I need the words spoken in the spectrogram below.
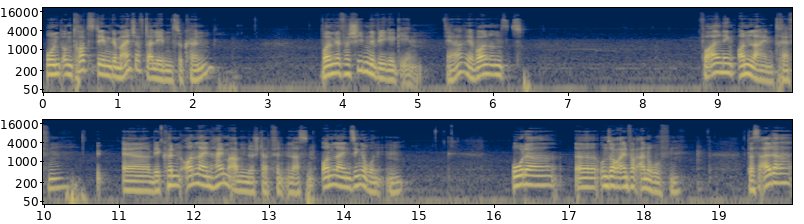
Und um trotzdem Gemeinschaft erleben zu können, wollen wir verschiedene Wege gehen. Ja, wir wollen uns vor allen Dingen online treffen. Äh, wir können online Heimabende stattfinden lassen, online Singerunden oder äh, uns auch einfach anrufen. Das all, da,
